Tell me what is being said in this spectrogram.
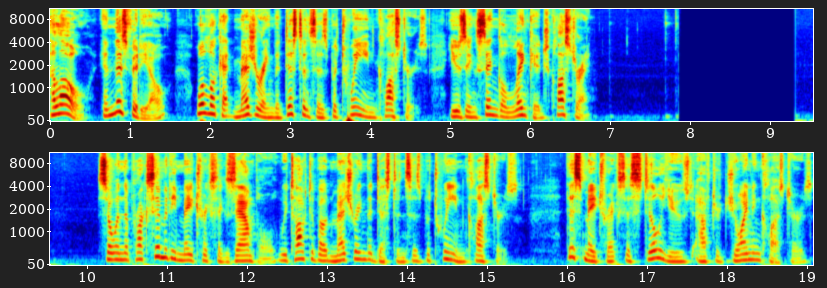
Hello! In this video, we'll look at measuring the distances between clusters using single linkage clustering. So in the proximity matrix example, we talked about measuring the distances between clusters. This matrix is still used after joining clusters,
